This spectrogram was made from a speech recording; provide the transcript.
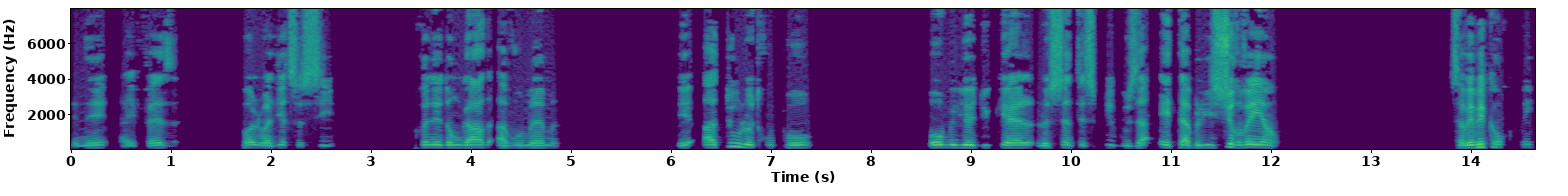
est née à Éphèse. Paul va dire ceci. Prenez donc garde à vous-même et à tout le troupeau au milieu duquel le Saint-Esprit vous a établi surveillant. Vous avez bien compris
